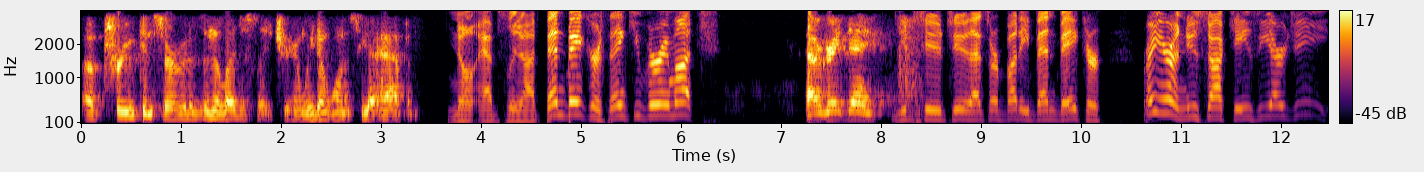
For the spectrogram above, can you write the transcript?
of true conservatives in the legislature, and we don't want to see that happen. No, absolutely not. Ben Baker, thank you very much. Have a great day. You too, too. That's our buddy Ben Baker, right here on Newstalk KZRG.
